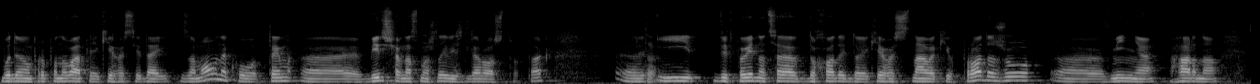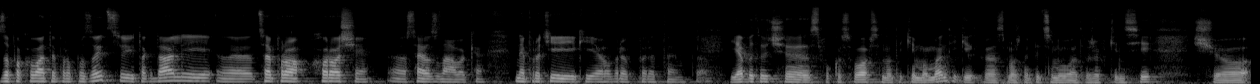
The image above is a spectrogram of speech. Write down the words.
будемо пропонувати якихось ідей замовнику, тим е, більше в нас можливість для росту. Так? Е, Так. І відповідно це доходить до якихось навиків продажу, е, вміння гарно запакувати пропозицію і так далі. Е, Це про хороші сейлз навики, не про ті, які я говорив перед тим. Так. Я би тут ще сфокусувався на такий момент, який якраз можна підсумувати вже в кінці. Що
